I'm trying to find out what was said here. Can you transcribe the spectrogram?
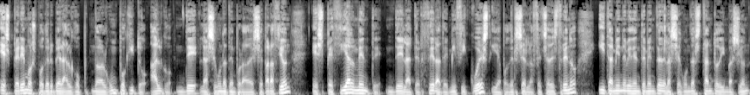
Esperemos poder ver algo, algún poquito, algo de la segunda temporada de Separación, especialmente de la tercera de Mythic Quest y a poder ser la fecha de estreno y también evidentemente de las segundas tanto de Invasión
